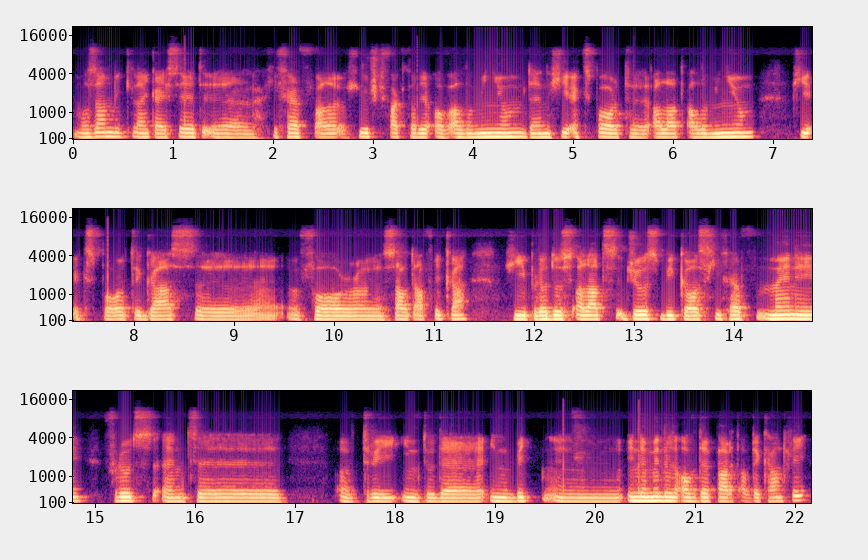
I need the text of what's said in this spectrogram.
Mozambique, like I said, he have a huge factory of aluminium. Then he export a lot aluminium. He export gas for South Africa. He produce a lot juice because he have many fruits and tree into the in bit in the middle of the part of the country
